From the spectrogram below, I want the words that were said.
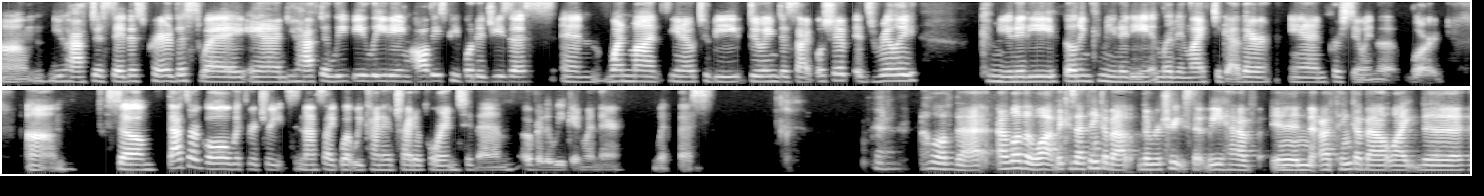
um, you have to say this prayer this way and you have to le- be leading all these people to Jesus in one month, you know, to be doing discipleship. It's really community, building community and living life together and pursuing the Lord. Um, so that's our goal with retreats. And that's like what we kind of try to pour into them over the weekend when they're with us. I love that. I love it a lot because I think about the retreats that we have and I think about like the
